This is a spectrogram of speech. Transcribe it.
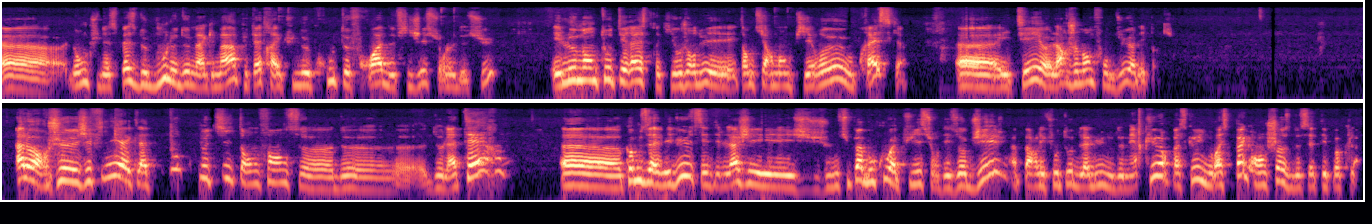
euh, donc une espèce de boule de magma, peut-être avec une croûte froide figée sur le dessus. Et le manteau terrestre, qui aujourd'hui est entièrement pierreux, ou presque, euh, était largement fondu à l'époque. Alors, j'ai fini avec la toute petite enfance euh, de, la Terre. Euh, comme vous avez vu, là, je ne me suis pas beaucoup appuyé sur des objets, à part les photos de la Lune ou de Mercure, parce qu'il ne nous reste pas grand-chose de cette époque-là,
